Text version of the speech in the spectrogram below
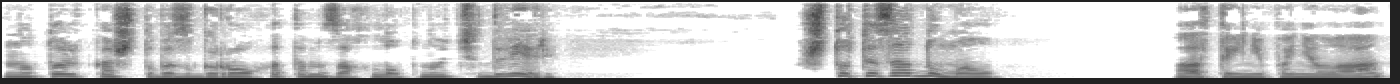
но только чтобы с грохотом захлопнуть дверь. «Что ты задумал?» «А ты не поняла?»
